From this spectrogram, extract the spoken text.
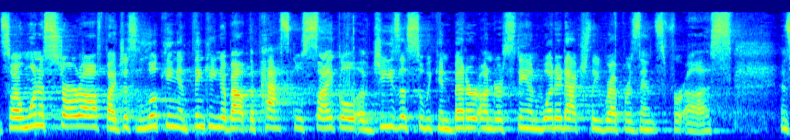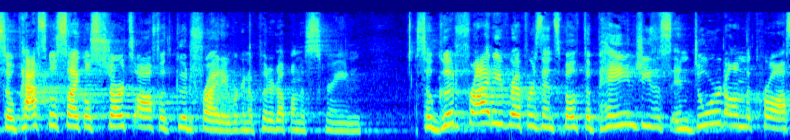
So, I want to start off by just looking and thinking about the paschal cycle of Jesus so we can better understand what it actually represents for us. And so Paschal cycle starts off with Good Friday. We're going to put it up on the screen. So, Good Friday represents both the pain Jesus endured on the cross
